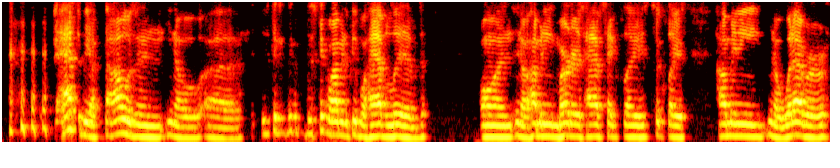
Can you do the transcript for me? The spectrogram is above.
it has to be a thousand. You know, uh, think, think, just think about how many people have lived on. You know, how many murders have take place, took place, how many, you know, whatever,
